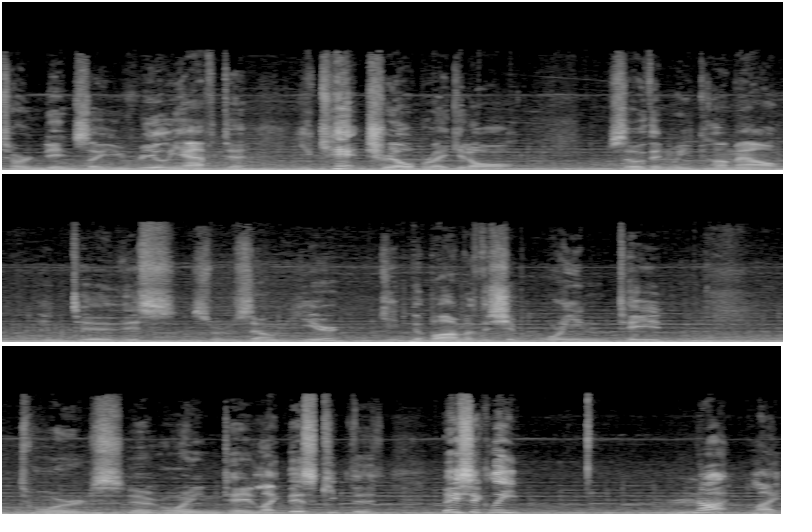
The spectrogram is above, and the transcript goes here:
turned in. So you really have to, you can't trail brake at all. So then we come out into this sort of zone here. Keep the bottom of the ship orientated towards, uh, orientated like this. Keep the, basically not like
